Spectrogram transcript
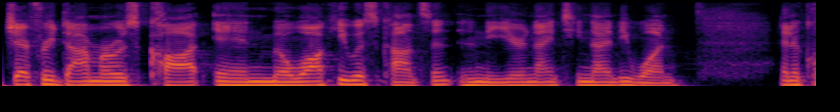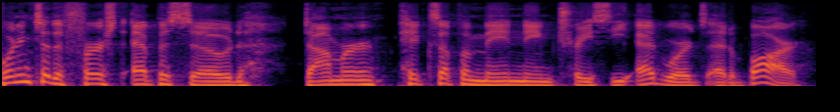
Jeffrey Dahmer was caught in Milwaukee, Wisconsin in the year 1991 and according to the first episode, Dahmer picks up a man named Tracy Edwards at a bar.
